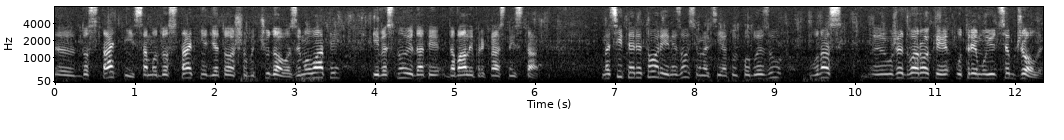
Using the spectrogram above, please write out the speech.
е, достатні, самодостатні для того, щоб чудово зимувати і весною дати, давали прекрасний старт. На цій території, не зовсім на цій, а тут поблизу, у нас е, вже два роки утримуються бджоли.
